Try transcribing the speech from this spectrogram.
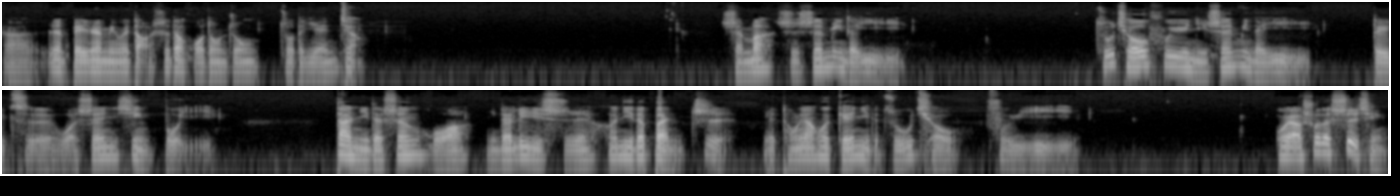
呃任被任命为导师的活动中做的演讲。什么是生命的意义？足球赋予你生命的意义。对此，我深信不疑。但你的生活、你的历史和你的本质，也同样会给你的足球赋予意义。我要说的事情，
